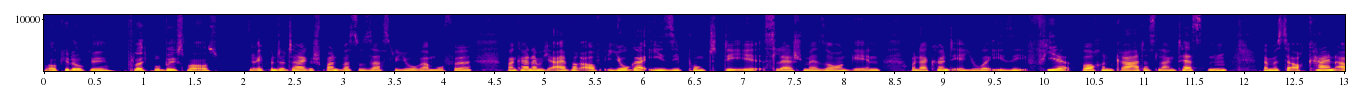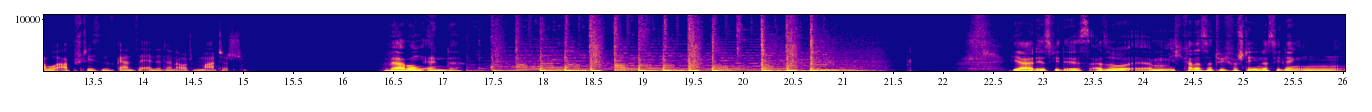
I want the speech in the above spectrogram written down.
okay, okay. Vielleicht probiere ich es mal aus. Ich bin total gespannt, was du sagst, du Yoga-Muffel. Man kann nämlich einfach auf yogaeasy.de slash maison gehen und da könnt ihr Yoga Easy vier Wochen gratis lang testen. Da müsst ihr auch kein Abo abschließen, das Ganze endet dann automatisch. Werbung Ende. Ja, es ist wie es ist. Also ähm, ich kann das natürlich verstehen, dass sie denken,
